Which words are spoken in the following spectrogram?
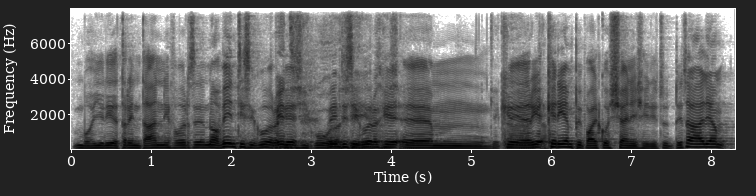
voglio dire 30 anni forse, no 20 sicuro 20 che, sicuro, 20 sì, sicuro sì, che, sì. Ehm, che, che, che, riempie i palcoscenici di tutta Italia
